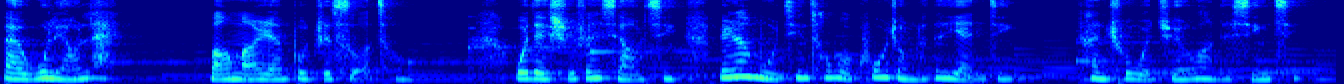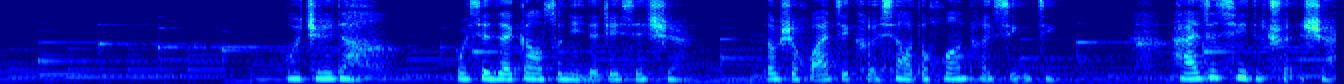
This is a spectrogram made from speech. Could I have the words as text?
百无聊赖，茫茫然不知所从。我得十分小心，别让母亲从我哭肿了的眼睛看出我绝望的心情。我知道，我现在告诉你的这些事，都是滑稽可笑的荒唐行径，孩子气的蠢事儿。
